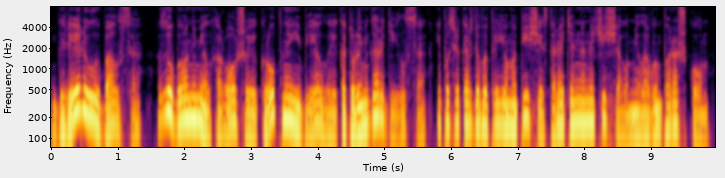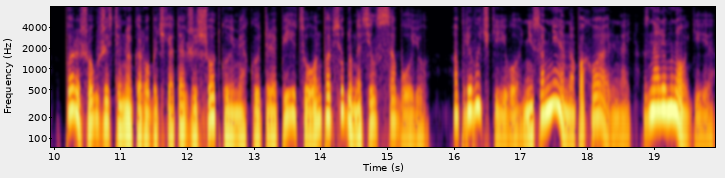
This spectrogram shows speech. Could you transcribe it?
Грель улыбался. Зубы он имел хорошие, крупные и белые, которыми гордился, и после каждого приема пищи старательно начищал меловым порошком, Порошок в жестяной коробочке, а также щетку и мягкую тряпицу он повсюду носил с собою. О привычке его, несомненно, похвальной, знали многие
